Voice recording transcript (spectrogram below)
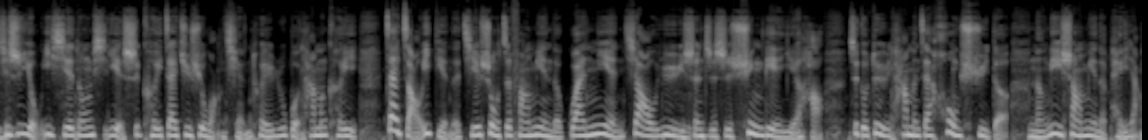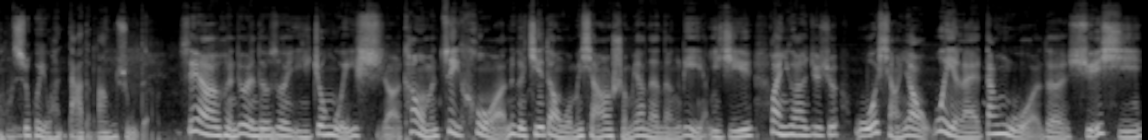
其实有一些东西也是可以再继续往前推。如果他们可以再早一点的接受这方面的观念、教育，甚至是训练也好，这个对于他们在后续的能力上面的培养是会有很大的帮助的。虽然很多人都说以终为始啊，看我们最后啊那个阶段，我们想要什么样的能力，以及换句话就是，我想要未来当我的学习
